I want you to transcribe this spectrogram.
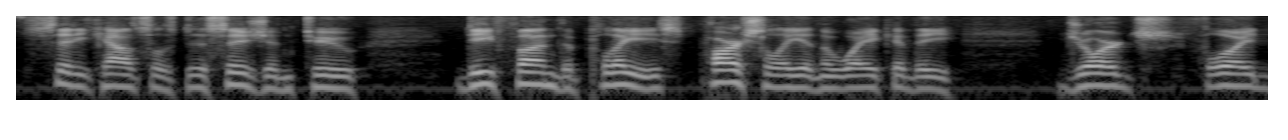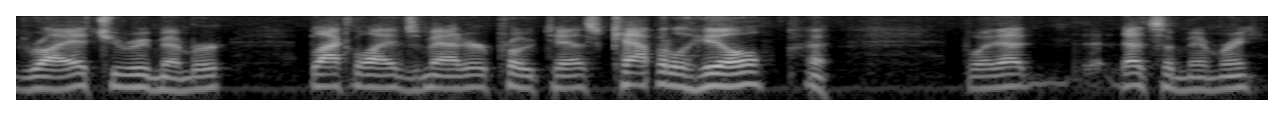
City Council's decision to defund the police, partially in the wake of the George Floyd riots, you remember, Black Lives Matter protests, Capitol Hill. Boy, that that's a memory.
